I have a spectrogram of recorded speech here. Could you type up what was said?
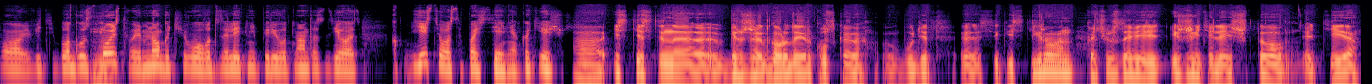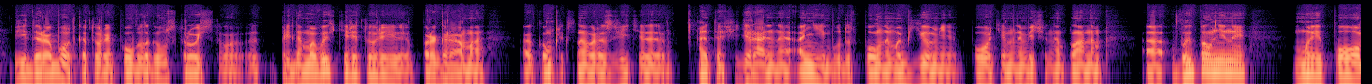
э, ведь благоустройство mm. и много чего вот за летний период надо сделать. Есть у вас опасения? Какие ощущения? А, естественно, бюджет города Иркутска будет э, секвестирован. Хочу заверить и жителей, что те виды работ, которые по благоустройству э, придомовых территорий, программа комплексного развития, это федеральная, они будут в полном объеме по тем намеченным планам выполнены мы по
